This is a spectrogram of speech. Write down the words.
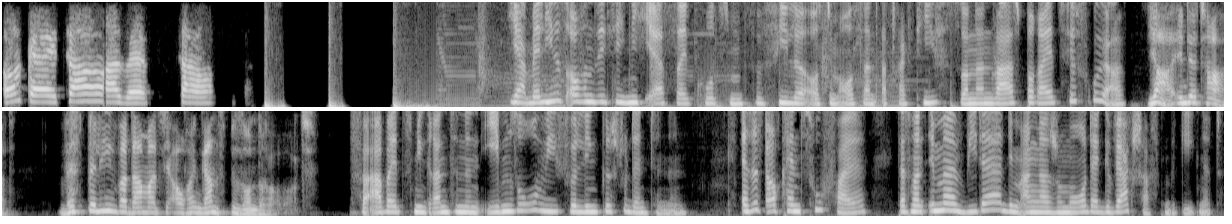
Okay, ciao, Albert. Ciao. Ja, Berlin ist offensichtlich nicht erst seit kurzem für viele aus dem Ausland attraktiv, sondern war es bereits viel früher. Ja, in der Tat. Westberlin war damals ja auch ein ganz besonderer Ort. Für Arbeitsmigrantinnen ebenso wie für linke Studentinnen. Es ist auch kein Zufall, dass man immer wieder dem Engagement der Gewerkschaften begegnet.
